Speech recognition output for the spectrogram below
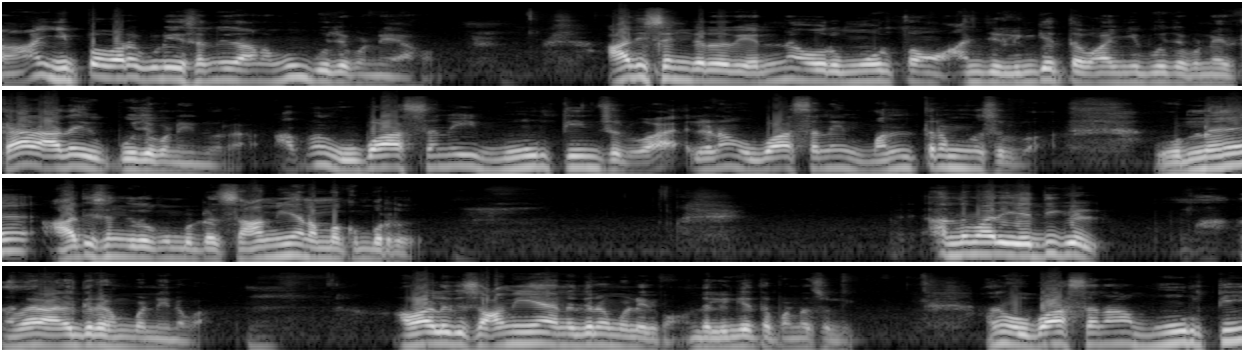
தான் இப்போ வரக்கூடிய சன்னிதானமும் பூஜை பண்ணியாகும். ஆதிசங்கரர் என்ன ஒரு மூர்த்தம் அஞ்சு லிங்கத்தை வாங்கி பூஜை பண்ணியிருக்கார் அதை பூஜை பண்ணின்னு வர்றார். அப்போ உபாசனை மூர்த்தின்னு சொல்லுவா இல்லைன்னா உபாசனை மந்திரம்னு சொல்லுவா. ஒன்று ஆதிசங்கரை கும்பிட்ட சாமியை நம்ம கும்பிட்றது. அந்த மாதிரி எதிகள் அந்த மாதிரி அனுகிரகம் பண்ணினவா. அவளுக்கு சாமியே அனுகிரகம் பண்ணியிருக்கோம் அந்த லிங்கத்தை பண்ண சொல்லி. அதனால் உபாசனா மூர்த்தி.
